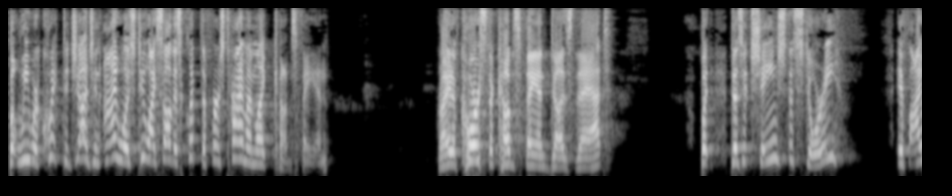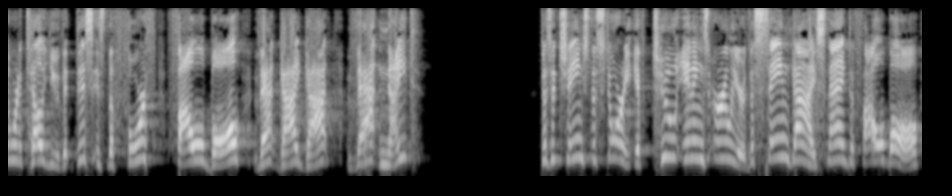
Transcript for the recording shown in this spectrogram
But we were quick to judge, and I was too. I saw this clip the first time. I'm like, Cubs fan. Right? Of course, the Cubs fan does that. But does it change the story? If I were to tell you that this is the fourth foul ball that guy got that night, does it change the story if two innings earlier the same guy snagged a foul ball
